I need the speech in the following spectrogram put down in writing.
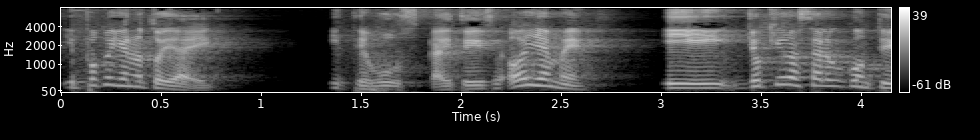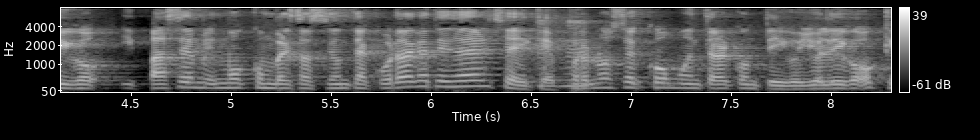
¿y por qué yo no estoy ahí? Y te busca y te dice, óyeme, y yo quiero hacer algo contigo. Y pasa el mismo conversación, ¿te acuerdas que te dije del cheque? Ujú. Pero no sé cómo entrar contigo. Yo le digo, ok,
